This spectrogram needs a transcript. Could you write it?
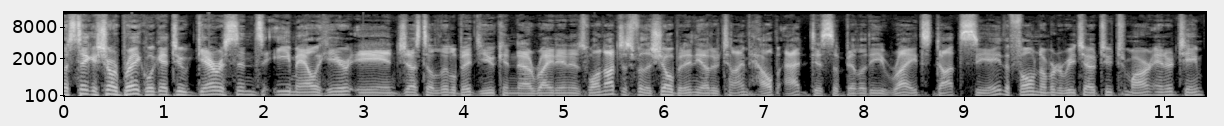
Let's take a short break. We'll get to Garrison's email here in just a little bit. You can uh, write in as well, not just for the show, but any other time. Help at disabilityrights.ca, the phone number to reach out to Tamar and her team.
